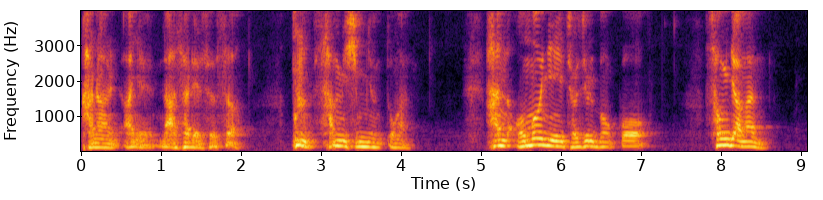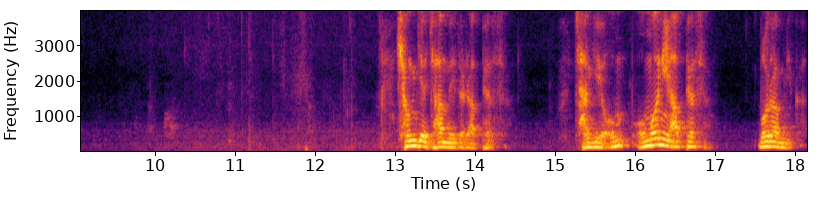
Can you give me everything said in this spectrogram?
가나안 아니 나사렛에서 30년 동안 한 어머니의 젖을 먹고 성장한 형제 자매들 앞에서 자기 어, 어머니 앞에서 뭐랍니까?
